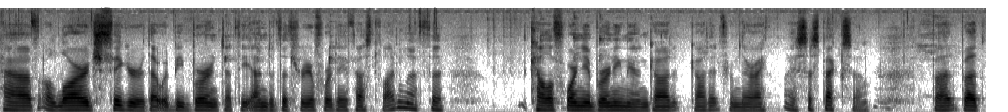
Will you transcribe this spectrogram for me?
have a large figure that would be burnt at the end of the three or four day festival. I don't know if the California Burning Man got got it from there. I, I suspect so, but but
